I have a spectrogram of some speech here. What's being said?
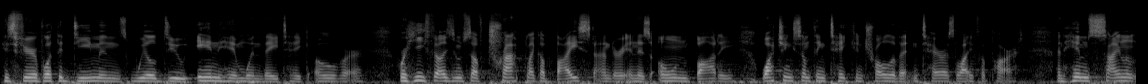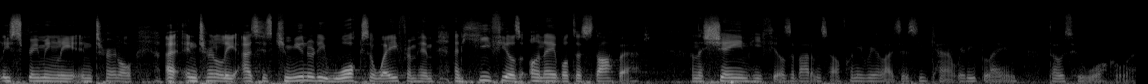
His fear of what the demons will do in him when they take over, where he feels himself trapped like a bystander in his own body, watching something take control of it and tear his life apart, and him silently, screamingly internal, uh, internally as his community walks away from him and he feels unable to stop it, and the shame he feels about himself when he realizes he can't really blame those who walk away.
